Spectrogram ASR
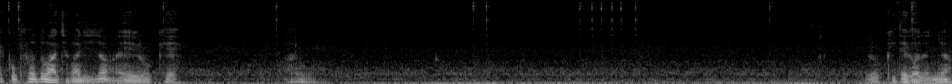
에코 프로도 마찬가지죠. 예, 이렇게 아이고. 이렇게 되거든요.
